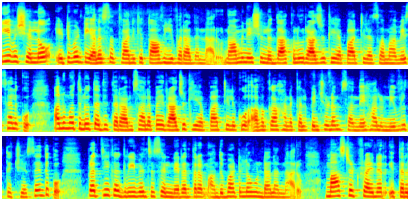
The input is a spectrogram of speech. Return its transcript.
ఈ విషయంలో ఎటువంటి అలసత్వానికి తావు ఇవ్వరాదన్నారు. నామినేషన్లు దాఖలు రాజకీయ పార్టీల సమావేశాలకు అనుమతులు తదితర అంశాలపై రాజకీయ పార్టీలకు అవగాహన కల్పించడం సందేహాలు నివృత్తి చేసేందుకు ప్రత్యేక గ్రీవెన్స్ సెల్ నిరంతరం అందుబాటులో ఉండాలన్నారు. మాస్టర్ ట్రైనర్ ఇతర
